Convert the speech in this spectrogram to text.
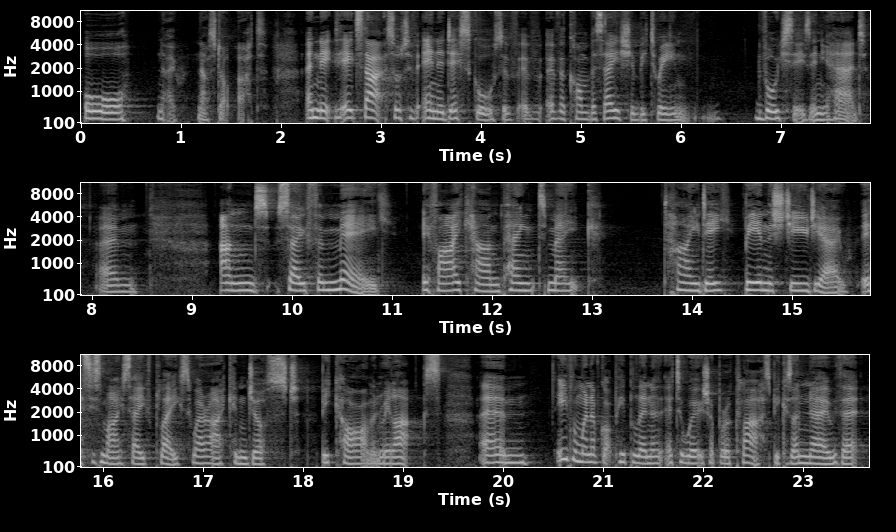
or no, now stop that. And it, it's that sort of inner discourse of, of, of, a conversation between voices in your head. Um, and so for me, if I can paint, make, tidy, be in the studio. This is my safe place where I can just be calm and relax. Um, even when I've got people in a, at a workshop or a class, because I know that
